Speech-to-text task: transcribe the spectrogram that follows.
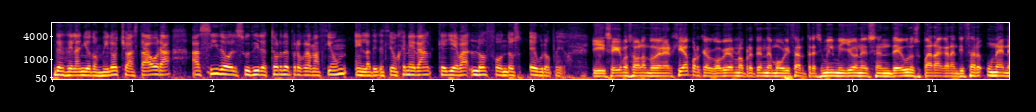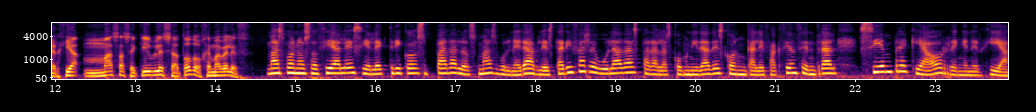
desde el año 2008. Hasta ahora ha sido el subdirector de programación en la Dirección General que lleva los fondos europeos. Y seguimos hablando de energía porque el Gobierno pretende movilizar 3.000 millones de euros para garantizar una energía más asequible a todos. Gema Vélez. Más bonos sociales y eléctricos para los más vulnerables, tarifas reguladas para las comunidades con calefacción central siempre que ahorren energía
